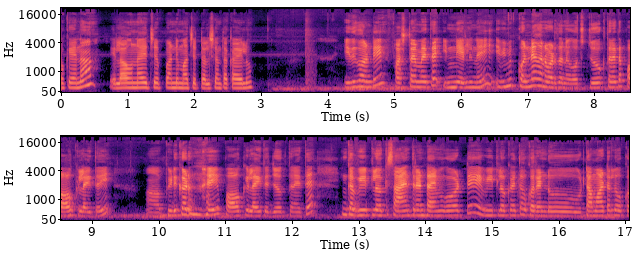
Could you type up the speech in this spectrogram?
ఓకేనా? ఎలా ఉన్నాయో చెప్పండి మా చెట్టు అలసంతకాయలు ఇదిగోండి ఫస్ట్ టైం అయితే ఇన్ని వెళ్ళినాయి ఇవి మీకు కొన్నే కనబడుతున్నాయి కావచ్చు. జోకుతనైతే పావు కిలో అవుతాయి. పిడికడు ఉన్నాయి పావు కిలో అయితే జోకుతనైతే. ఇంకా వీటిలోకి సాయంత్రం టైం కాబట్టి వీటిలోకి అయితే ఒక రెండు టమాటాలు ఒక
